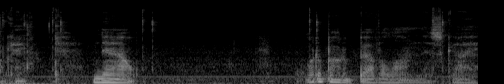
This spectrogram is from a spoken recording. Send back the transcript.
Okay. Now, what about a bevel on this guy?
